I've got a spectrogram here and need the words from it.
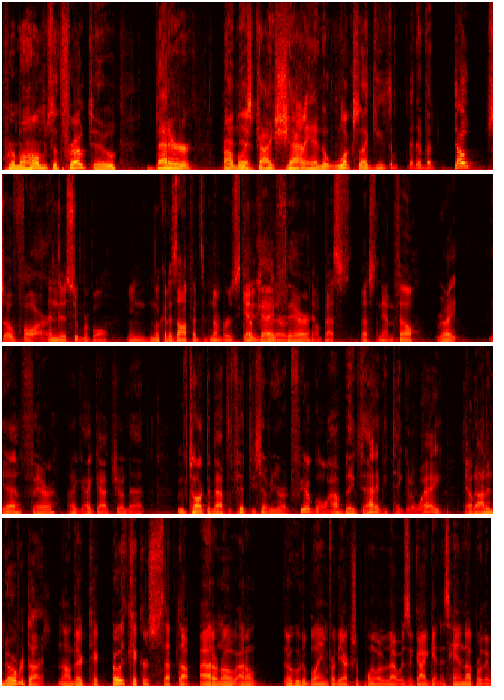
for Mahomes to throw to better than Probably. this guy Shanahan that looks like he's a bit of a dope so far. in the Super Bowl. I mean, look at his offensive numbers. Getting Okay, there. Fair. You know, best best in the NFL. Right? Yeah, fair. I, I got you on that. We've talked about the 57 yard field goal. How big's that if you take it away? Yep. not into overtime. No, their kick. Both kickers stepped up. I don't know. I don't know who to blame for the extra point. Whether that was a guy getting his hand up or the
